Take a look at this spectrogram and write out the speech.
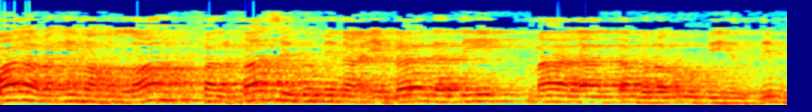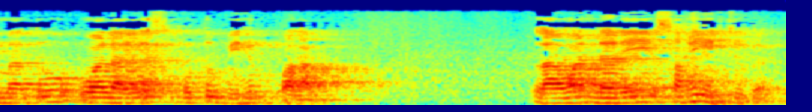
Qala rahimahullah fal fasidu minal ibadati ma la tabra'u bihi dhimmatu wa la yasqutu bihi talab. Lawan dari sahih juga.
